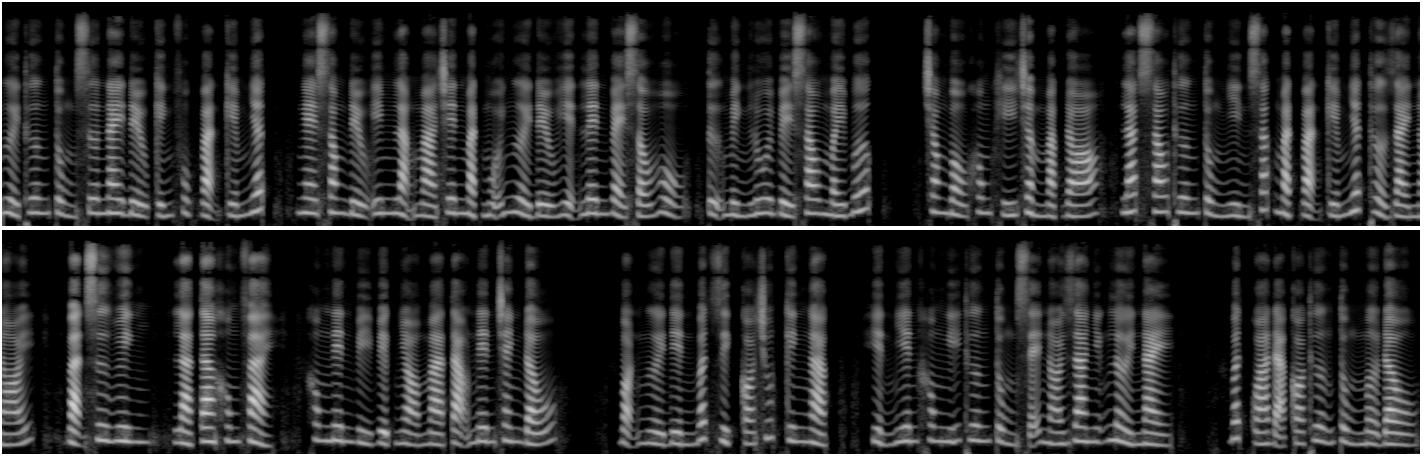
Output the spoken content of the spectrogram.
người thương tùng xưa nay đều kính phục vạn kiếm nhất, Nghe xong đều im lặng mà trên mặt mỗi người đều hiện lên vẻ xấu hổ, tự mình lui về sau mấy bước. Trong bầu không khí trầm mặc đó, lát sau thương tùng nhìn sắc mặt vạn kiếm nhất thở dài nói, vạn sư huynh, là ta không phải, không nên vì việc nhỏ mà tạo nên tranh đấu. Bọn người điền bất dịch có chút kinh ngạc, hiển nhiên không nghĩ thương tùng sẽ nói ra những lời này. Bất quá đã có thương tùng mở đầu,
